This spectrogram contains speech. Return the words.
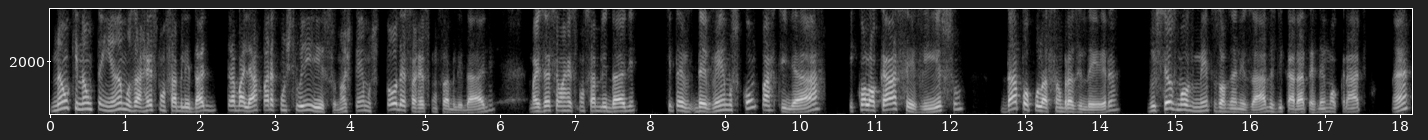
Não que não tenhamos a responsabilidade de trabalhar para construir isso, nós temos toda essa responsabilidade, mas essa é uma responsabilidade que devemos compartilhar e colocar a serviço da população brasileira, dos seus movimentos organizados de caráter democrático, né?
